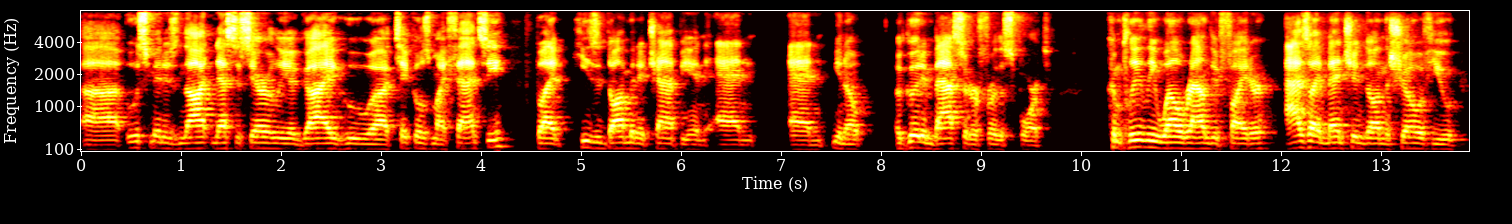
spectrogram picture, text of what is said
Uh, Usman is not necessarily a guy who uh, tickles my fancy, but he's a dominant champion and and you know a good ambassador for the sport. Completely well-rounded fighter. As I mentioned on the show, if you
